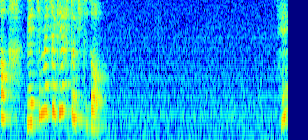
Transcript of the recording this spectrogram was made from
あめちゃめちゃギフト来てたえ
